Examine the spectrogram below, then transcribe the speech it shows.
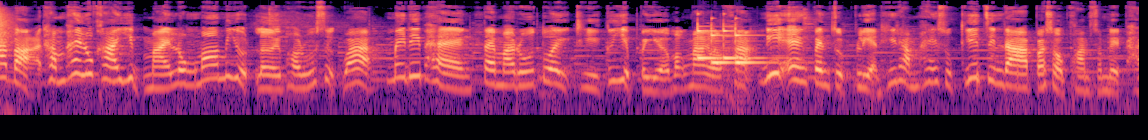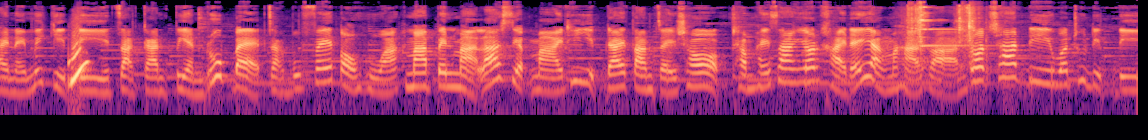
5 บาททำให้ลูกค้าหยิบไม้ลงหม้อไม่หยุดเลยเพราะรู้สึกว่าไม่ได้แพง แต่มารู้ตัวอีกทีก็หยิบไปเยอะมากๆแล้วค่ะนี่เองเป็นจุดเปลี่ยนที่ทำให้สุกี้จินดาประสบความสำเร็จภายในไม่กี่ปี จากการเปลี่ยนรูปแบบจากบุฟเฟ่ต์ต่อหัว มาเป็นหม่าล่าเสียบไม้ที่หยิบได้ตามใจชอบทำให้สร้างยอดขายได้อย่างมหาศาล รสชาติดีวัตถุดิบดี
